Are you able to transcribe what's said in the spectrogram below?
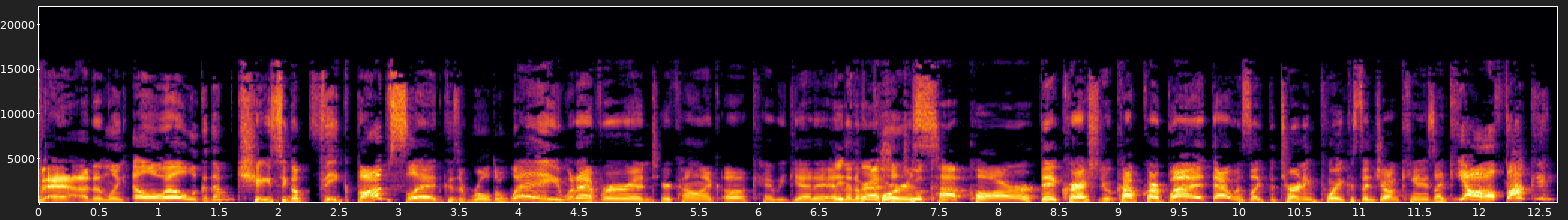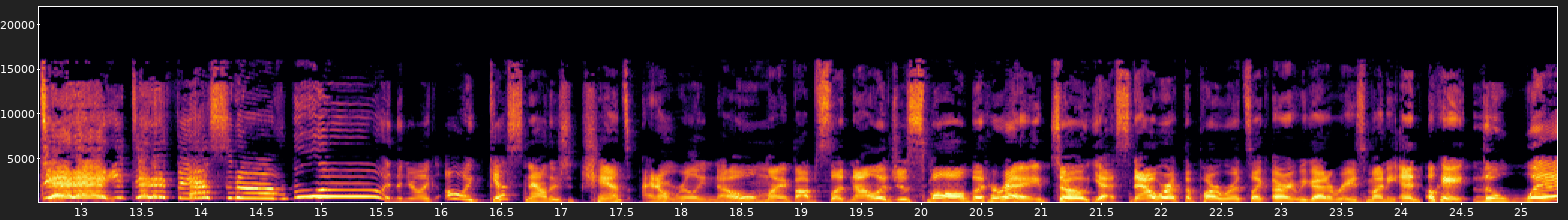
bad. And like, lol, look at them chasing a fake bobsled because it rolled away and whatever. And you're kind of like, okay, we get it. And they then crash of course, into a cop car. they crashed into a cop car, but that was like the turning point because then John Candy's like, y'all fucking did it! You did it fast enough! Woo! And then you're like, oh, I guess now there's a chance. I don't really know. My bobsled knowledge is small, but hooray. So yes, now we're at the part where it's like, all right, we gotta raise money. And okay, the way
